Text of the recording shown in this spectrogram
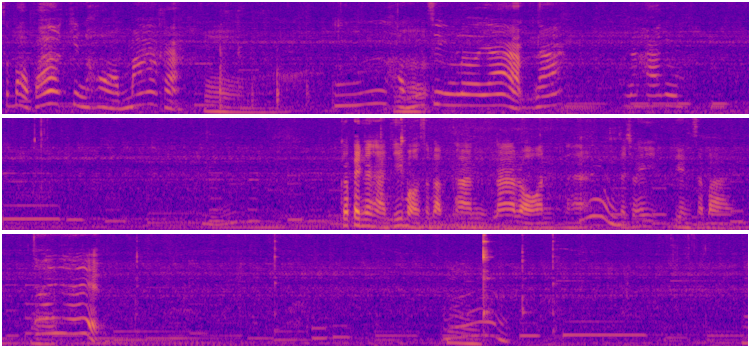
จะบอกว่ากลิ่นหอมมากอะอืม อืมหอมนะฮะ จริงๆเลยอะนะนะคะดูก็เป็นอาหารที่เหมาะสำหรับทานหน้าร้อนนะฮะ อืม จะช่วยให้เย็นสบายนะใช่ฮะใช่อืมอื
